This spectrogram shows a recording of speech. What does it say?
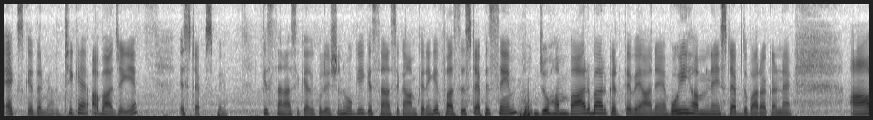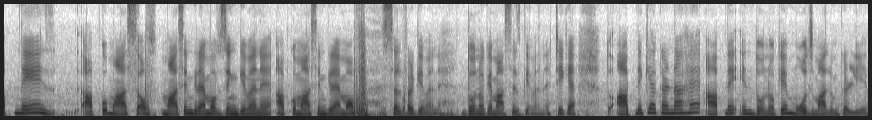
एक्स के दरमियान। ठीक है, अब आ जाइए। स्टेप्स पे। किस तरह से कैलकुलेशन होगी, किस तरह से काम करेंगे फ़र्स्ट स्टेप इज़ सेम जो हम बार बार करते हुए आ रहे हैं, वही हमने स्टेप दोबारा करना है। आपने आपको mass of mass in gram of zinc given है, आपको mass in gram of sulphur given है, दोनों के मासेस गिवन है, ठीक है? तो आपने क्या करना है, आपने इन दोनों के मोल्स मालूम कर लिए।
